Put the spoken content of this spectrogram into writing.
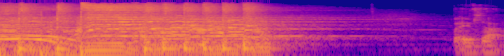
би бишээ Баярлалаа.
